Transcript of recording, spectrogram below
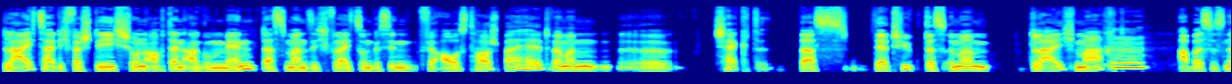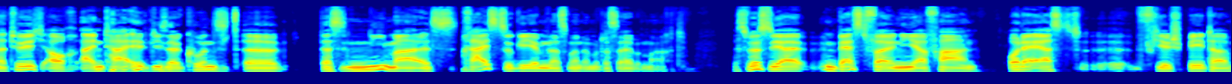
gleichzeitig verstehe ich schon auch dein Argument, dass man sich vielleicht so ein bisschen für austauschbar hält, wenn man äh, checkt, dass der Typ das immer gleich macht. Mhm. Aber es ist natürlich auch ein Teil dieser Kunst, äh, das niemals preiszugeben, dass man damit dasselbe macht. Das wirst du ja im Bestfall nie erfahren. Oder erst äh, viel später.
